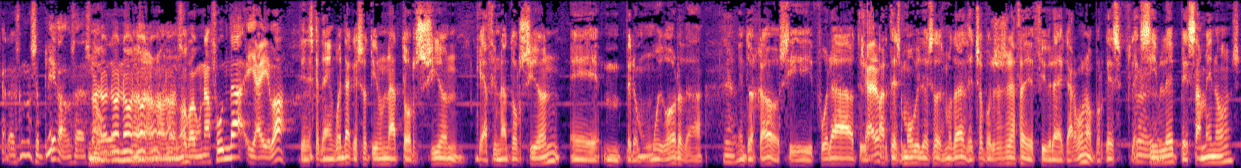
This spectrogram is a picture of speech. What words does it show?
claro, eso no se pliega, o sea, eso No, no, no, no, no, no, no, Eso no. va en una funda y ahí va. tienes que tener en cuenta que eso tiene una torsión, que hace una torsión, eh, pero muy gorda. Ya. Entonces, claro, si fuera Claro. partes móviles o desmontables, de hecho, por eso se hace de fibra de carbono, porque es flexible, pesa menos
